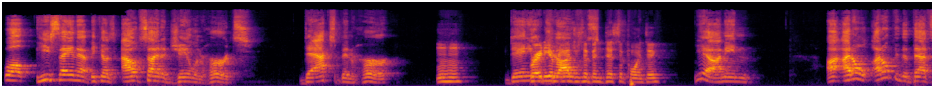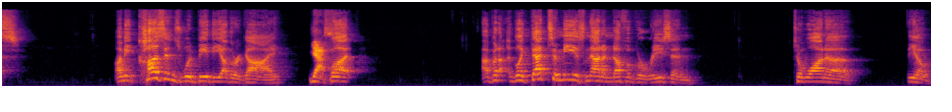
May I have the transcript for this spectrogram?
Well, he's saying that because outside of Jalen Hurts, Dak's been hurt. Mm-hmm. Daniel Brady Jones, and Rodgers have been disappointing. Yeah, I mean, I, I don't I don't think that that's. I mean, Cousins would be the other guy. Yes, but uh, but like that to me is not enough of a reason to want to, you know,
